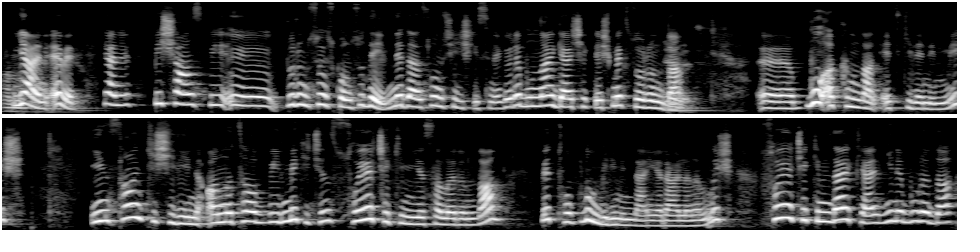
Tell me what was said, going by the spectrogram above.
Anladın Yani evet. Yani bir şans, bir e, durum söz konusu değil. Neden sonuç ilişkisine göre bunlar gerçekleşmek zorunda. Evet. E, bu akımdan etkilenilmiş. İnsan kişiliğini anlatabilmek için soya çekim yasalarından ve toplum biliminden yararlanılmış. Soya çekim derken yine burada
